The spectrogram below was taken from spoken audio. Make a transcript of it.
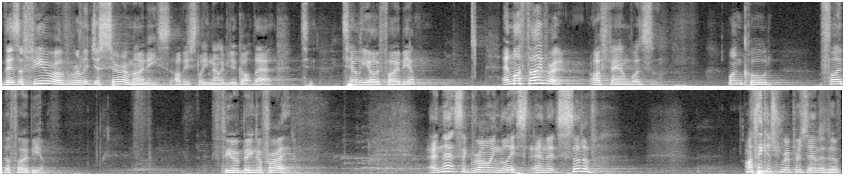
There's a fear of religious ceremonies. Obviously, none of you got that. T- teleophobia. And my favourite I found was one called phobophobia fear of being afraid. And that's a growing list, and it's sort of, I think it's representative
